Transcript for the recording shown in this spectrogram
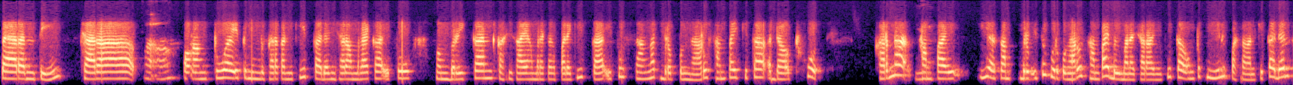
parenting, cara uh-uh. orang tua itu membesarkan kita dan cara mereka itu memberikan kasih sayang mereka kepada kita itu sangat berpengaruh sampai kita adulthood. Karena yeah. sampai iya itu berpengaruh sampai bagaimana caranya kita untuk memilih pasangan kita dan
